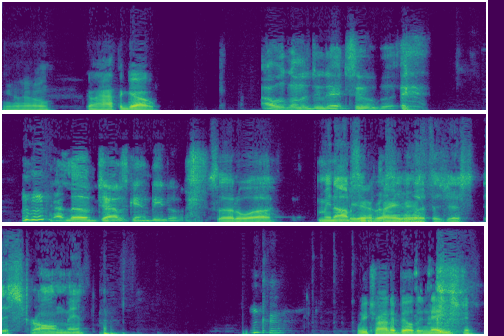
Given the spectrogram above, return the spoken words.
you know, gonna have to go. I was gonna do that too, but Mhm. I love Childish Gambino. So do I. I mean, honestly, Yeah, the rest of same your list is just it's strong, man. Okay. We're trying to build a nation.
